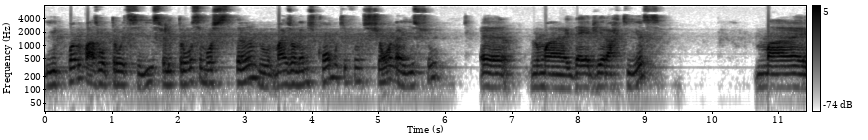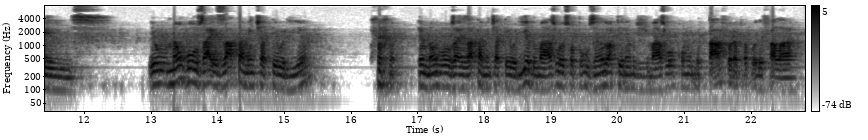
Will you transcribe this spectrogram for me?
E quando Maslow trouxe isso, ele trouxe mostrando mais ou menos como que funciona isso é, numa ideia de hierarquias, mas eu não vou usar exatamente a teoria, eu não vou usar exatamente a teoria do Maslow, eu só estou usando a pirâmide de Maslow como metáfora para poder falar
